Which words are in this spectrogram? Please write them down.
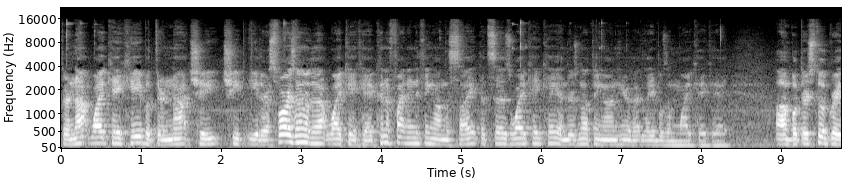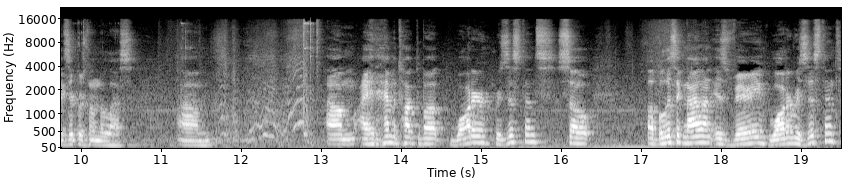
They're not YKK, but they're not cheap, cheap either. As far as I know, they're not YKK. I couldn't find anything on the site that says YKK, and there's nothing on here that labels them YKK. Um, but they're still great zippers nonetheless. Um, um, I haven't talked about water resistance. So a ballistic nylon is very water resistant.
